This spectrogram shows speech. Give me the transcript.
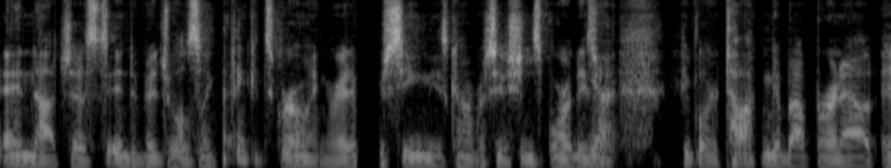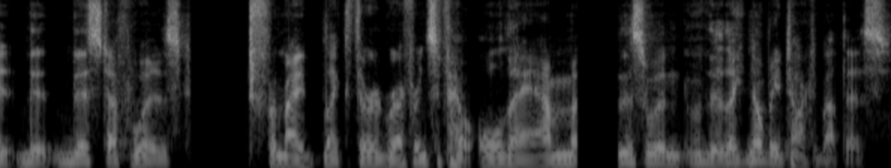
and not just individuals. Like I think it's growing, right? If you're seeing these conversations more. These yeah. are people are talking about burnout. It, th- this stuff was for my like third reference of how old I am. This one, like nobody talked about this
